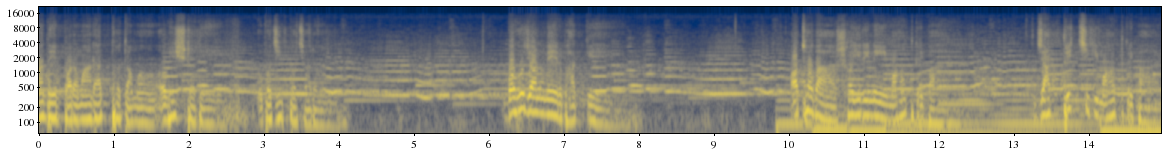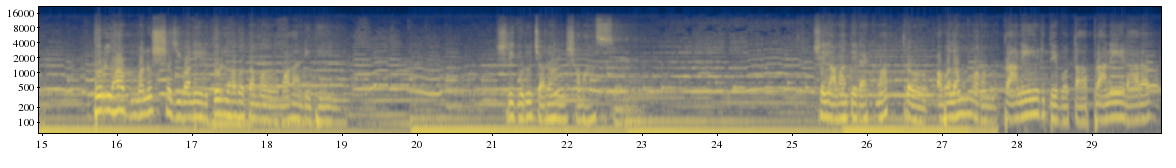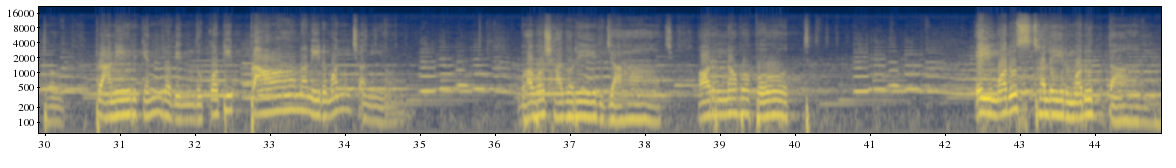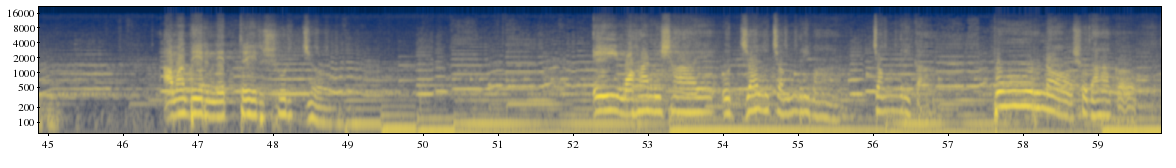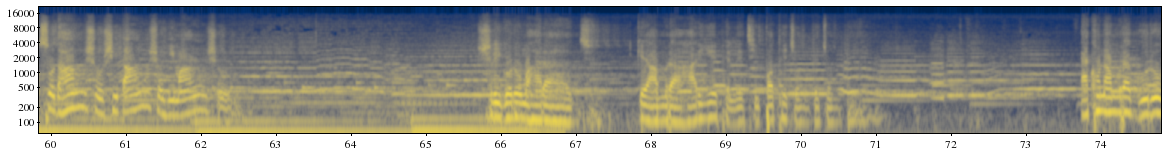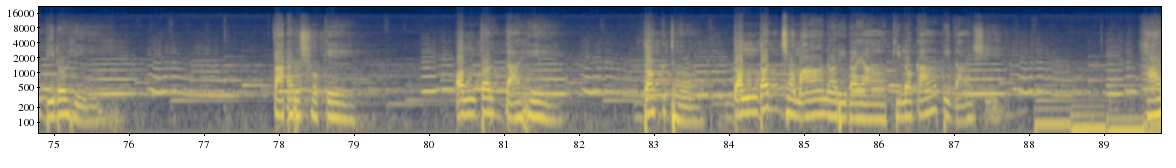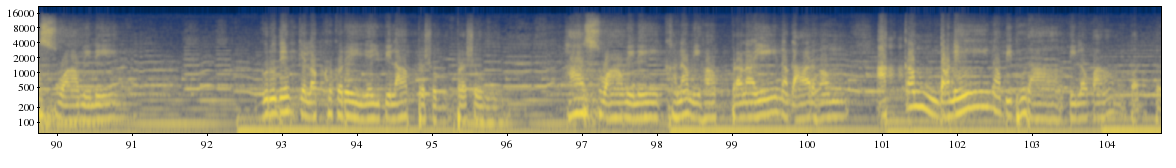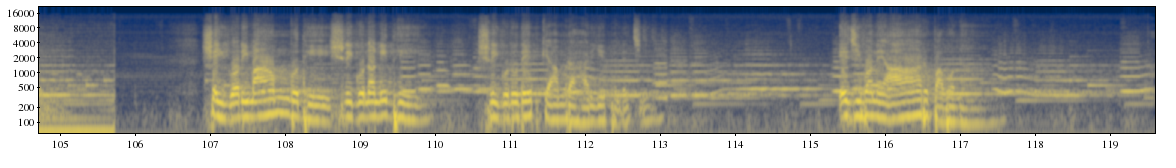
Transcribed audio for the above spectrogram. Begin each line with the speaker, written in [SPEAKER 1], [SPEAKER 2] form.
[SPEAKER 1] আমাদের পরমারাধ্যতম অভীষ্টদেব, উপজীব্য চরণ। বহু জন্মের ভাগ্যে অথবা শৈরিণী মহৎ যাত্রীচ্ছিকি কৃপায় দুর্লভ মনুষ্য জীবনের দুর্লভতম মহানিধি। শ্রী গুরুচরণ সমাশ্রম সেই আমাদের একমাত্র অবলম্বন, প্রাণের দেবতা, প্রাণের আরাধ্য, প্রাণের কেন্দ্রবিন্দু, কোটি প্রাণ নির্মঞ্চনীয়। ভবসাগরের জাহাজ অর্ণবপোত এই মরুস্থলের মরুদ্যান, আমাদের নেত্রের সূর্য এই মহানিশায় উজ্জ্বল চন্দ্রিমা, চন্দ্রিকা, পূর্ণ সুধাক, সুধাংশু, শীতাংশু, হিমাংশু। শ্রী গুরু মহারাজ, কে আমরা হারিয়ে ফেলেছি পথে চলতে চলতে। এখন আমরা গুরু বিরোহী। তার শোকে অন্তর্দাহে দগ্ধ দ্বন্দ্বজ্জমান হৃদয়া কিলকাপি দাসী। হা স্বামিনী। গুরুদেবকে লক্ষ্য করেই এই বিলাপ প্রসূন হা স্বামিনী খনমিহ প্রণয়েন গার্হম আক্রন্দনেন বিধুরা বিলপামি পদ্মই সেই গরিমাম বুধি শ্রী গুণনিধি শ্রী গুরুদেবকে আমরা হারিয়ে ফেলেছি। এ জীবনে আর পাব না।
